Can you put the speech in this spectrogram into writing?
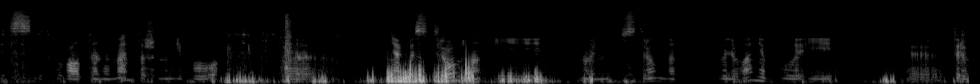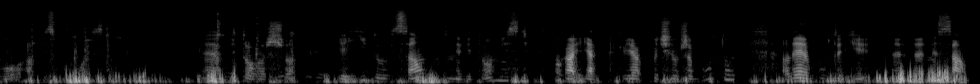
відслідкував той момент, то, що мені було е, якось стрьомно і ну, стрьомно, хвилювання були і е, тривога, безпокойство. Е, від того, що я їду сам в невідомість. Ну, як я хоч і вже був тут, але я був тоді е, е, не сам.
